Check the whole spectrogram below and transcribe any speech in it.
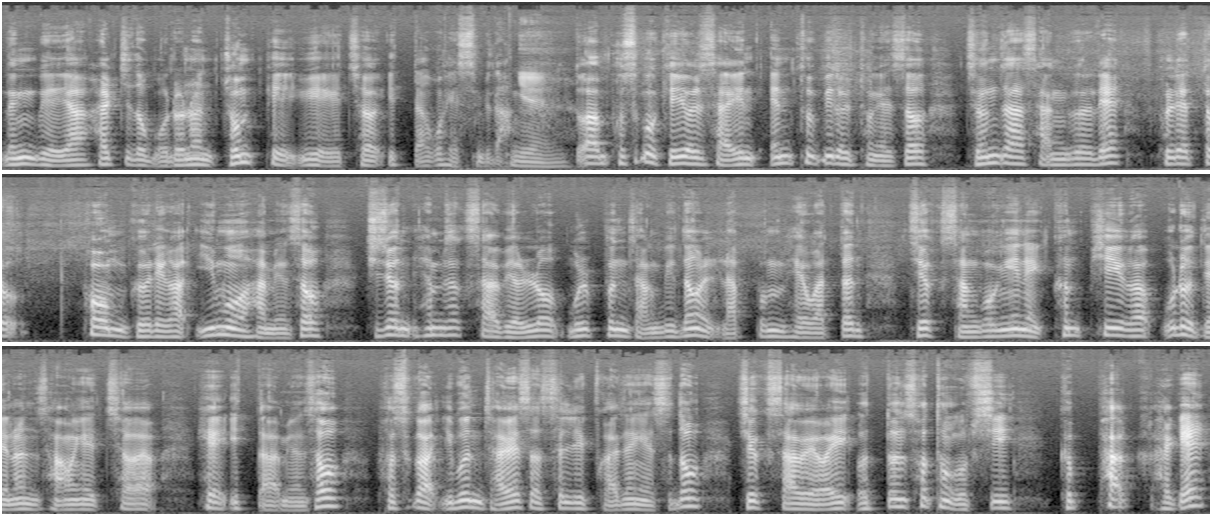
능배해야 할지도 모르는 존폐 위에 처 있다고 했습니다. 예. 또한 포스코 계열사인 N2B를 통해서 전자상거래 플랫폼 거래가 임무하면서 기존 협력사별로 물품 장비 등을 납품해왔던 지역 상공인의 큰 피해가 우려되는 상황에 처 해 있다면서 포스가 이번 자회사 설립 과정에서도 지역 사회와의 어떤 소통 없이 급하게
